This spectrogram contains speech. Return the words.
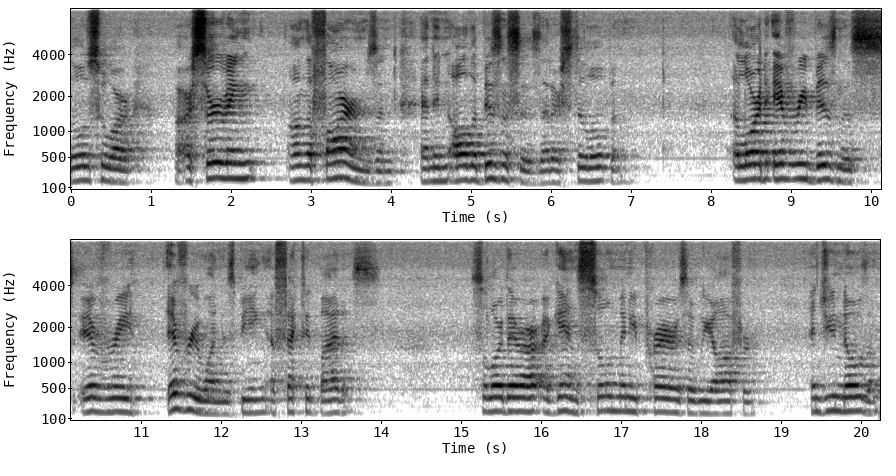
those who are, are serving on the farms and, and in all the businesses that are still open. Uh, Lord, every business, every, everyone is being affected by this. So, Lord, there are again so many prayers that we offer, and you know them.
